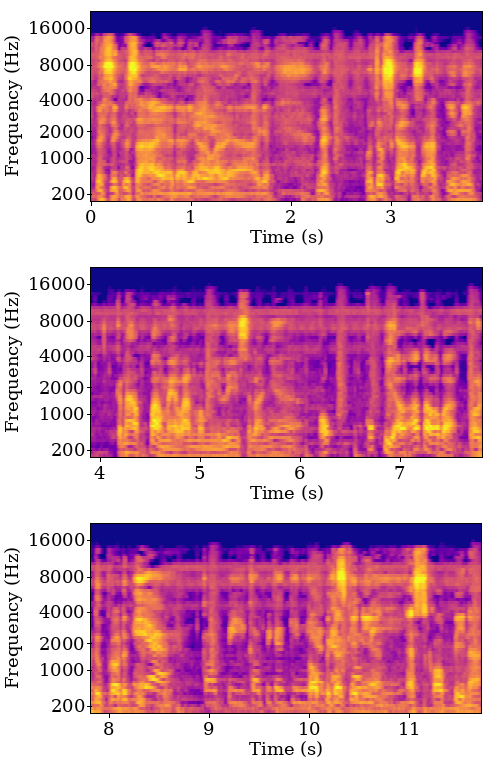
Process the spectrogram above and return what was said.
basic usaha ya dari Iya. awal ya. Oke. Nah untuk ska- saat ini kenapa Melan memilih istilahnya kop- kopi atau apa produk-produknya? Iya, kopi, kopi kekinian, Kopi es kekinian, kopi. es kopi. Nah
